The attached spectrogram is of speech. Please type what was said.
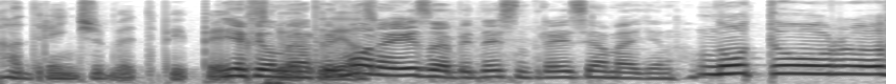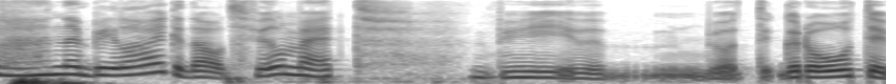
kadriņš, bet bija pēc. Iefilmē ar pirmo reizi vai bija desmit reizes jāmēģina? Nu, tur nebija laika daudz filmēt bija ļoti grūti.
